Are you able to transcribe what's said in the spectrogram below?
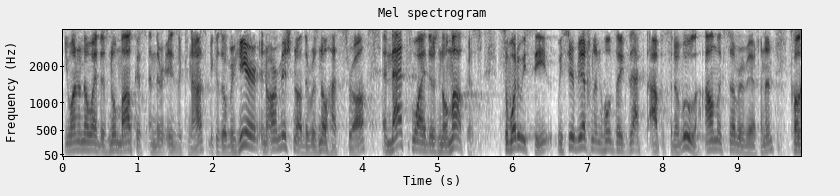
you want to know why there's no Malchus and there is a Knas? Because over here, in our Mishnah, there was no Hasra, and that's why there's no Malchus. So what do we see? We see Rabbi Yechanan holds the exact opposite of Ula. Al Maksav Rabbi Yechanan, Kol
